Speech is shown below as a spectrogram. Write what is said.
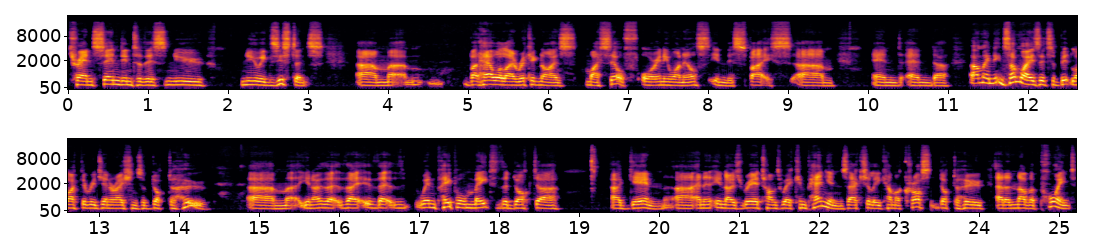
transcend into this new new existence. Um, but how will I recognize myself or anyone else in this space? Um, and and uh, I mean, in some ways, it's a bit like the regenerations of Doctor Who. Um, you know, that they, they, when people meet the Doctor again, uh, and in, in, those rare times where companions actually come across Doctor Who at another point,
